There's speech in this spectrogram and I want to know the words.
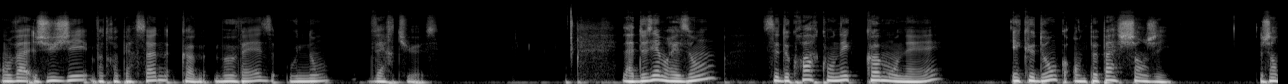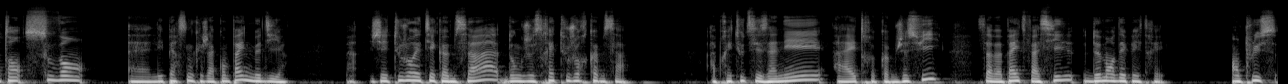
on va juger votre personne comme mauvaise ou non vertueuse. La deuxième raison, c'est de croire qu'on est comme on est et que donc on ne peut pas changer. J'entends souvent euh, les personnes que j'accompagne me dire bah, j'ai toujours été comme ça, donc je serai toujours comme ça. Après toutes ces années à être comme je suis, ça va pas être facile de m'en dépêtrer. En plus,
